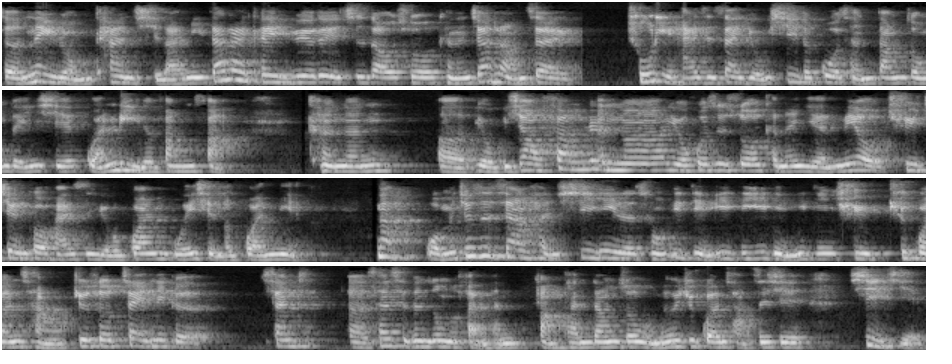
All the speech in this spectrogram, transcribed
的内容看起来，你大概可以约略知道说，可能家长在。处理孩子在游戏的过程当中的一些管理的方法，可能呃有比较放任呢，又或是说可能也没有去建构孩子有关危险的观念。那我们就是这样很细腻的从一点一滴、一点一滴去去观察，就是说在那个三呃三十分钟的访谈访谈当中，我们会去观察这些细节。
